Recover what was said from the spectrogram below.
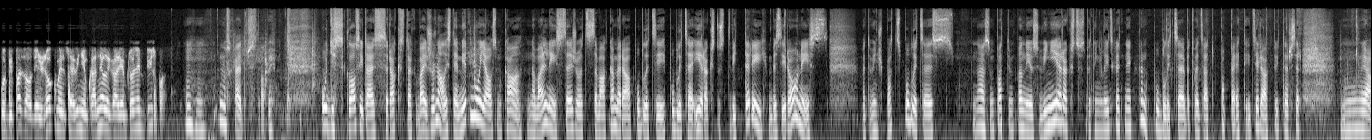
kur bija pazaudējuši dokumentus, vai viņiem kā nelegāliem to nebija vispār. Mm -hmm. Nu, skaidrs, labi. Uģis klausītājs raksta, vai žurnālistiem ir nojausma, kā Navaļnijas sēžot savā kamerā publicī, publicē ierakstus Twitterī bez ironijas, vai viņš pats publicēs Nesmu pati panījusi viņa ierakstus, bet viņa līdzgaitnieki gan publicē, bet vajadzētu papētīt dziļāk. Twitters ir, nu, jā,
